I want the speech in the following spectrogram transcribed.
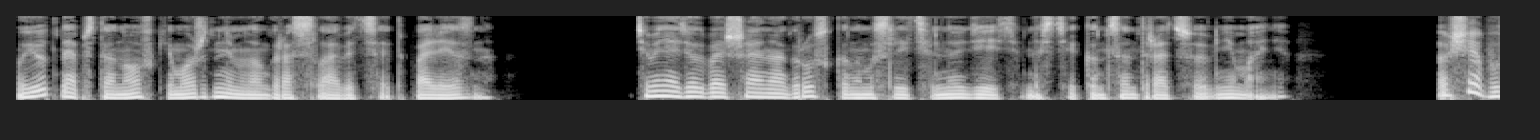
В уютной обстановке можно немного расслабиться, это полезно. У меня идет большая нагрузка на мыслительную деятельность и концентрацию внимания. Вообще, по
